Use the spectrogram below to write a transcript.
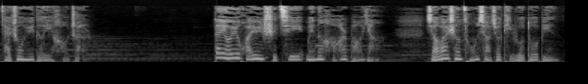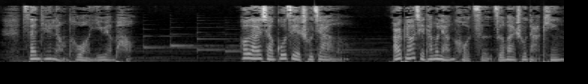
才终于得以好转。但由于怀孕时期没能好好保养，小外甥从小就体弱多病，三天两头往医院跑。后来小姑子也出嫁了。而表姐他们两口子则外出打拼，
